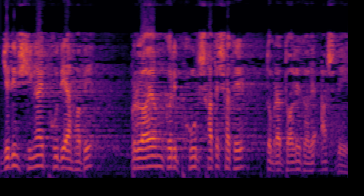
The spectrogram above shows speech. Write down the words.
যেদিন সিঙায় ফু দেয়া হবে প্রলয়ঙ্করী ফুঁর সাথে সাথে তোমরা দলে দলে আসবে।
